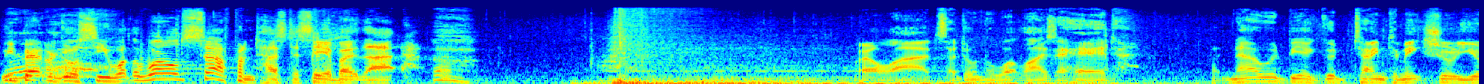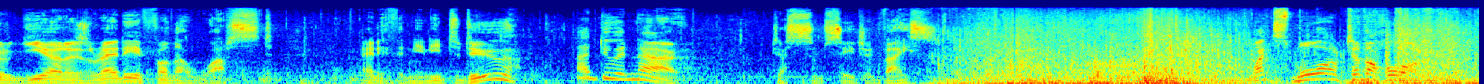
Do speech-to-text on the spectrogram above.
We'd better go see what the world serpent has to say about that. Ah. Well, lads, I don't know what lies ahead. But now would be a good time to make sure your gear is ready for the worst. Anything you need to do, I'd do it now. Just some sage advice. Once more to the horn.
